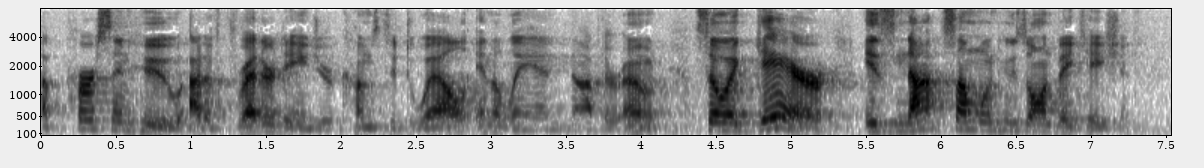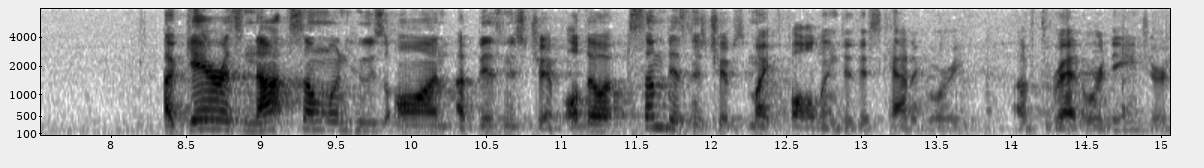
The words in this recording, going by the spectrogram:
A person who, out of threat or danger, comes to dwell in a land not their own. So a ger is not someone who's on vacation. A ger is not someone who's on a business trip, although some business trips might fall into this category of threat or danger.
